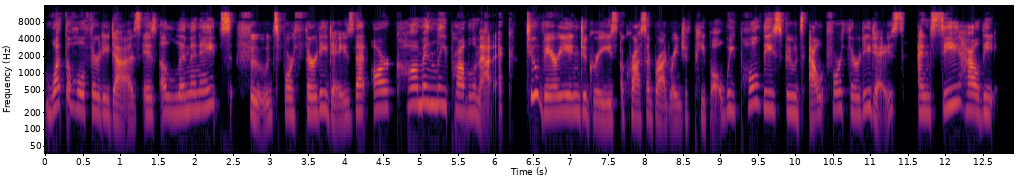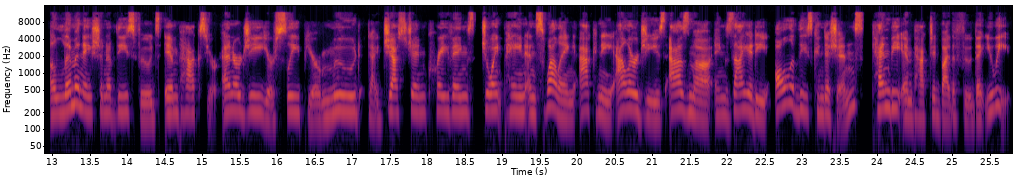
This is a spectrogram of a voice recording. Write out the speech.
What the Whole 30 does is eliminates foods for 30 days that are commonly problematic to varying degrees across a broad range of people. We pull these foods out for 30 days and see how the Elimination of these foods impacts your energy, your sleep, your mood, digestion, cravings, joint pain and swelling, acne, allergies, asthma, anxiety. All of these conditions can be impacted by the food that you eat.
